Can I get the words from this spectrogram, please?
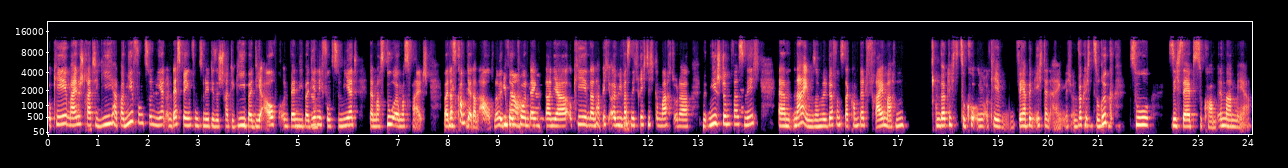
okay, meine Strategie hat bei mir funktioniert und deswegen funktioniert diese Strategie bei dir auch. Und wenn die bei dir nicht funktioniert, dann machst du irgendwas falsch. Weil das kommt ja dann auch. Ne? Wir genau. Projektoren denken dann ja, okay, dann habe ich irgendwie was nicht richtig gemacht oder mit mir stimmt was nicht. Ähm, nein, sondern wir dürfen uns da komplett frei machen und wirklich zu gucken, okay, wer bin ich denn eigentlich? Und wirklich zurück zu sich selbst zu kommen, immer mehr,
